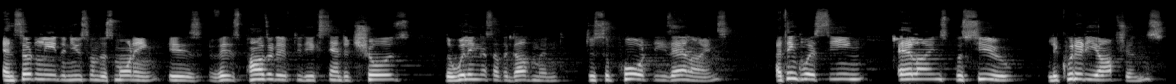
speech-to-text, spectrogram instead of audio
and certainly the news from this morning is, is positive to the extent it shows the willingness of the government to support these airlines. I think we're seeing airlines pursue liquidity options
